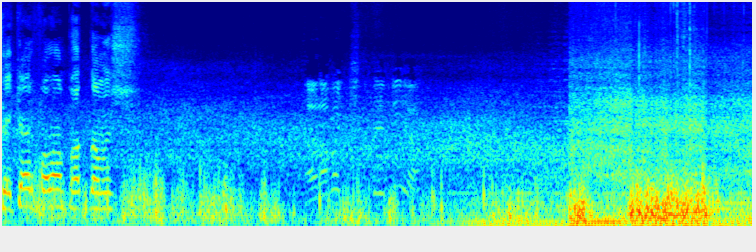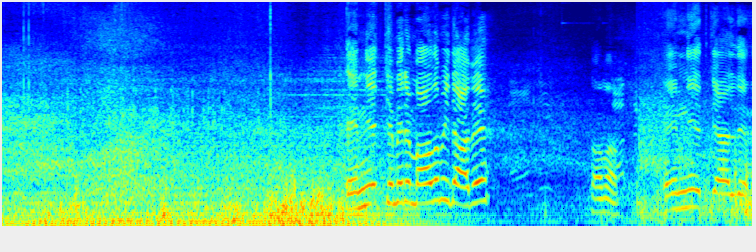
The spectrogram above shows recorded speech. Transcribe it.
Teker falan patlamış. Araba kilitledi ya. Emniyet kemeri bağlı mıydı abi? Tamam. Emniyet geldi.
